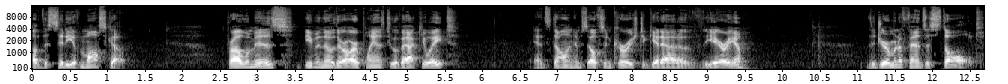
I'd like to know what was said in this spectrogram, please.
of the city of Moscow. Problem is, even though there are plans to evacuate, and Stalin himself is encouraged to get out of the area, the German offense is stalled.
